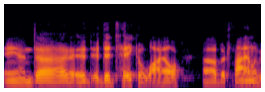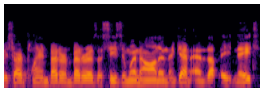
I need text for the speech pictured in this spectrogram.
And uh, it, it did take a while, uh, but finally we started playing better and better as the season went on. And again, ended up eight and eight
